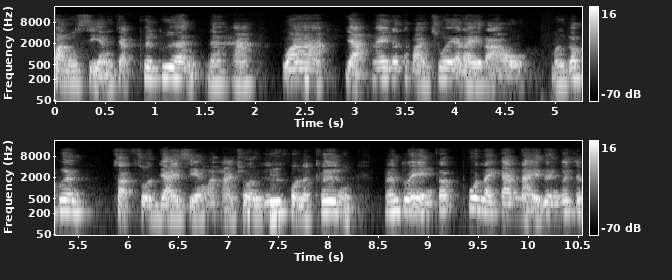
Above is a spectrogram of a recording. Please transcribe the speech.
ฟังเสียงจากเพื่อนๆนะคะ ว่าอยากให้รัฐบาลช่วยอะไรเรา มันก็เพื่อน สัดส่วนใหญ่เสียงมหาชนก็คือคนละครึ่งเพราะฉะนั้นตัวเองก็พูดรายการไหนตัวเองก็จะ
